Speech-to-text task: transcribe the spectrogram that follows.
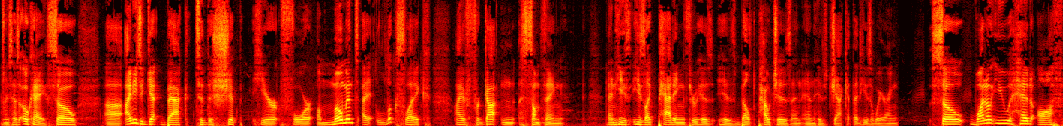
and he says, "Okay, so uh, I need to get back to the ship here for a moment. It looks like I have forgotten something." And he's he's like patting through his, his belt pouches and, and his jacket that he's wearing. So why don't you head off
